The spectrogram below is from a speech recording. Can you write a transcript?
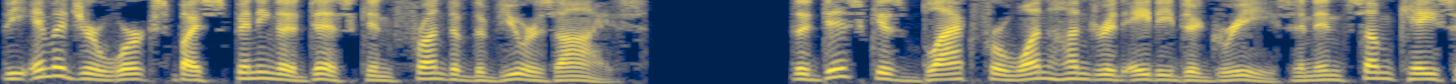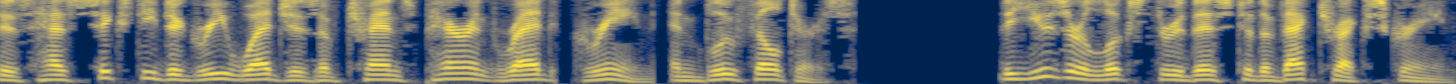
The imager works by spinning a disc in front of the viewer's eyes. The disc is black for 180 degrees and in some cases has 60 degree wedges of transparent red, green, and blue filters. The user looks through this to the Vectrex screen.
